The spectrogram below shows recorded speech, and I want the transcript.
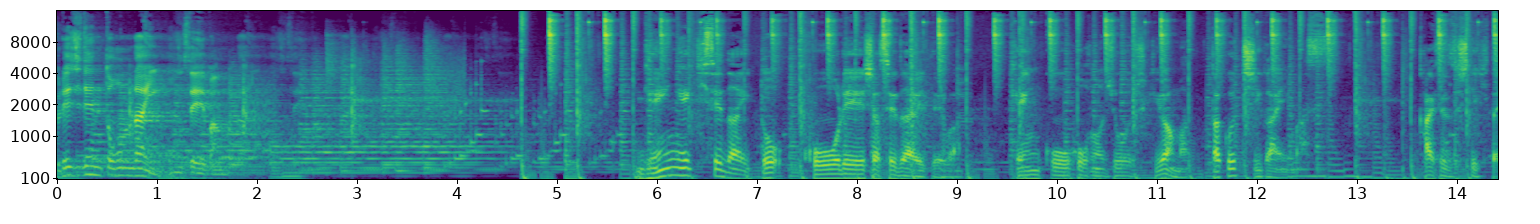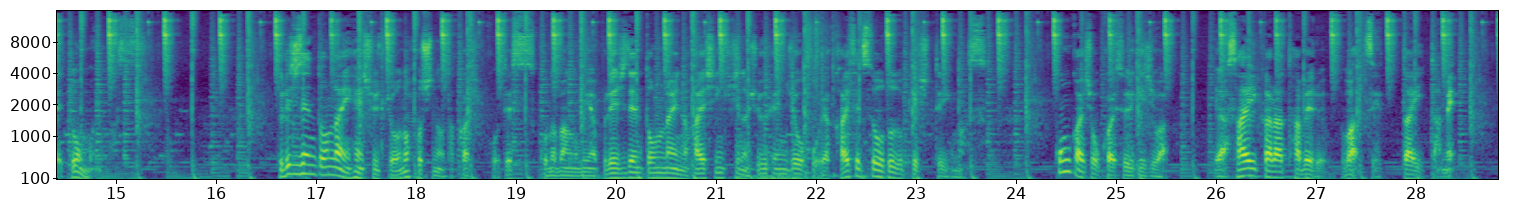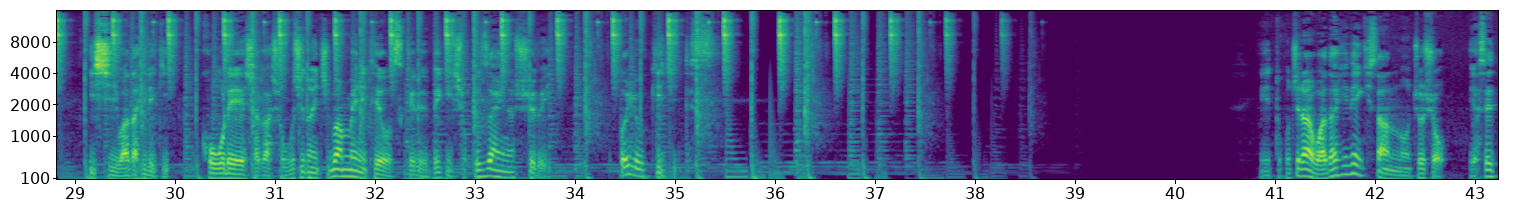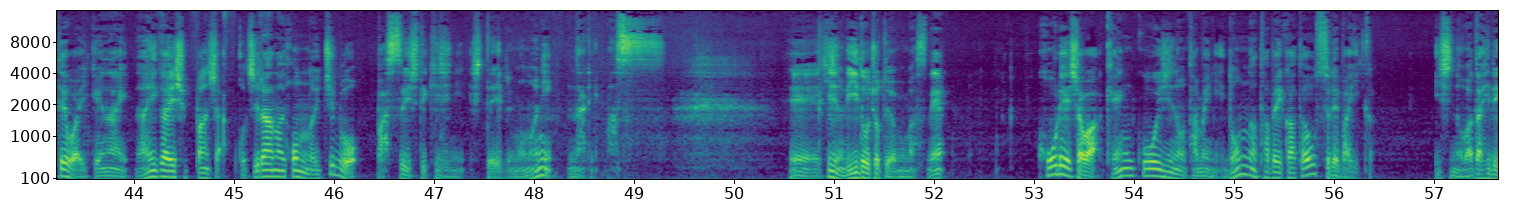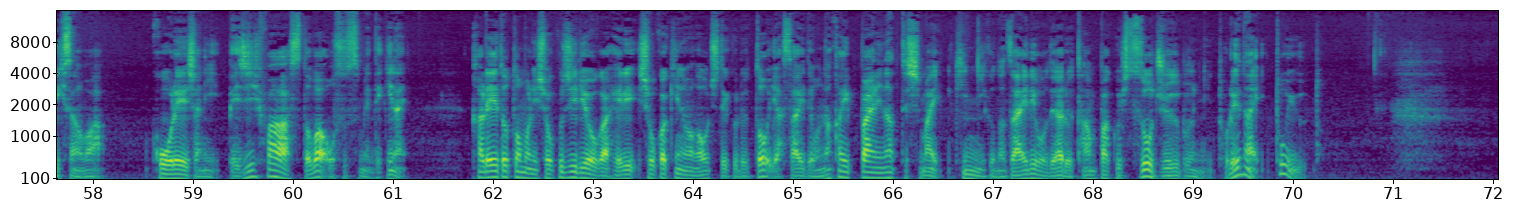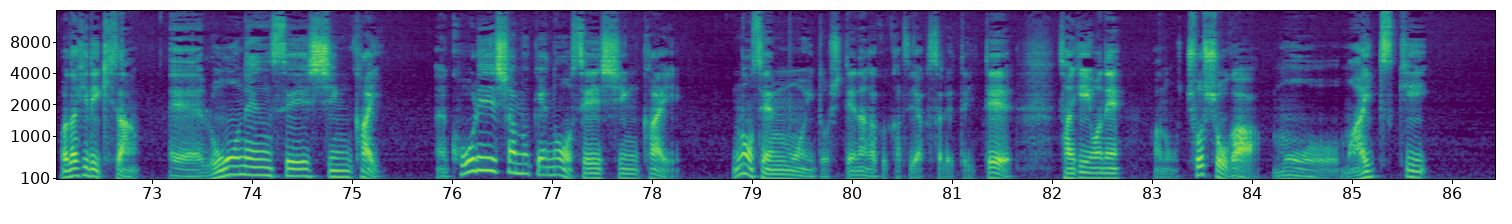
プレジデントオンライン音声版。現役世代と高齢者世代では健康法の常識は全く違います。解説していきたいと思います。プレジデントオンライン編集長の星野貴彦です。この番組はプレジデントオンラインの配信記事の周辺情報や解説をお届けしています。今回紹介する記事は野菜から食べるは絶対ダメ。医師和田秀樹高齢者が食事の一番目に手をつけるべき食材の種類という記事ですえっ、と、こちら和田秀樹さんの著書、痩せてはいけない内外出版社。こちらの本の一部を抜粋して記事にしているものになります。えー、記事のリードをちょっと読みますね。高齢者は健康維持のためにどんな食べ方をすればいいか。医師の和田秀樹さんは、高齢者にベジファーストはおすすめできない。加齢とともに食事量が減り、消化機能が落ちてくると野菜でお腹いっぱいになってしまい、筋肉の材料であるタンパク質を十分に取れないというと。和田秀樹さん、えー、老年精神科医、高齢者向けの精神科医の専門医として長く活躍されていて、最近はね、あの、著書がもう毎月、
